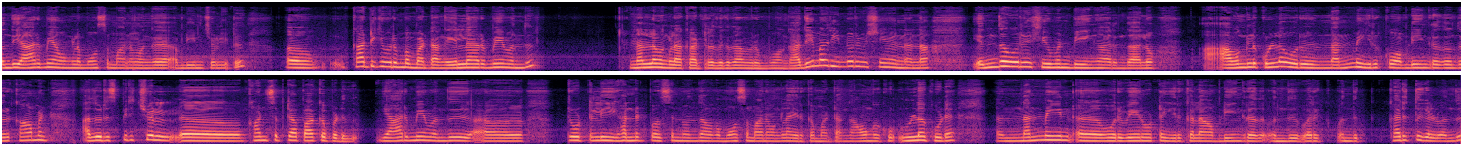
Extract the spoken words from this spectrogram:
வந்து யாருமே அவங்கள மோசமானவங்க அப்படின்னு சொல்லிட்டு காட்டிக்க விரும்ப மாட்டாங்க. எல்லாருமே வந்து நல்லவங்களாக காட்டுறதுக்கு தான் விரும்புவாங்க. அதே மாதிரி இன்னொரு விஷயம் என்னென்னா எந்த ஒரு ஹியூமன் பீயிங்காக இருந்தாலும் அவங்களுக்குள்ள ஒரு நன்மை இருக்கும் அப்படிங்கிறது வந்து ஒரு காமன் அது ஒரு ஸ்பிரிச்சுவல் கான்செப்டாக பார்க்கப்படுது. யாருமே வந்து டோட்டலி ஹண்ட்ரட் பர்சன்ட் வந்து அவங்க மோசமானவங்களாக இருக்க மாட்டாங்க. அவங்க உள்ளே உள்ள கூட நன்மையின் ஒரு வேரோட்டம் இருக்கலாம் அப்படிங்கிறது வந்து வரு வந்து கருத்துகள் வந்து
